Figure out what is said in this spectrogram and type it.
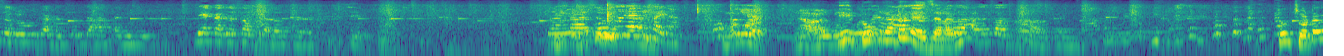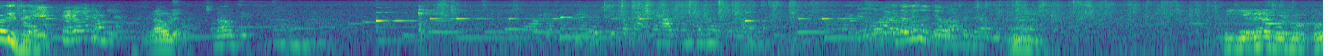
सगळं उद्घाटन तुमच्या हाताने संसाराचं हे. टोप मोठं घ्यायचं ना. टोप छोटा का घेतला लावले लावते. दोघीच तू.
